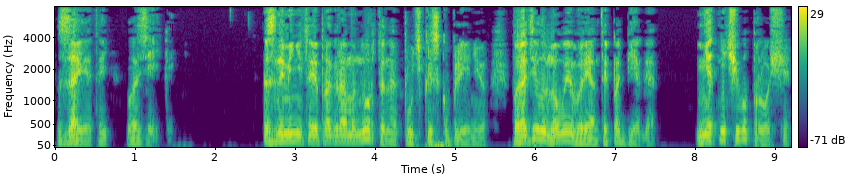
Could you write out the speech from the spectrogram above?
за этой лазейкой. Знаменитая программа Нортона «Путь к искуплению» породила новые варианты побега. Нет ничего проще,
